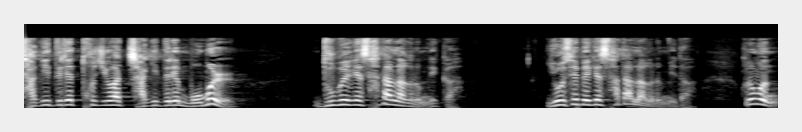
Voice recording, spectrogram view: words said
자기들의 토지와 자기들의 몸을 누구에게 사달라 그럽니까? 요셉에게 사달라 그럽니다. 그러면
